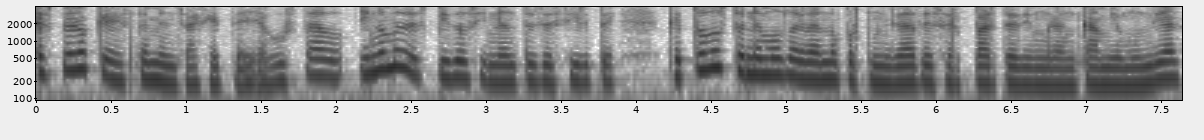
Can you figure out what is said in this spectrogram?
Espero que este mensaje te haya gustado y no me despido sin antes decirte que todos tenemos la gran oportunidad de ser parte de un gran cambio mundial.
